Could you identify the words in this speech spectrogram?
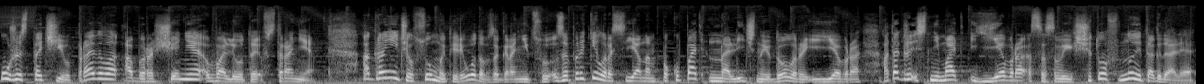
ужесточил правила обращения валюты в стране. Ограничил суммы переводов за границу, запретил россиянам покупать наличные доллары и евро, а также снимать евро со своих счетов, ну и так далее.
